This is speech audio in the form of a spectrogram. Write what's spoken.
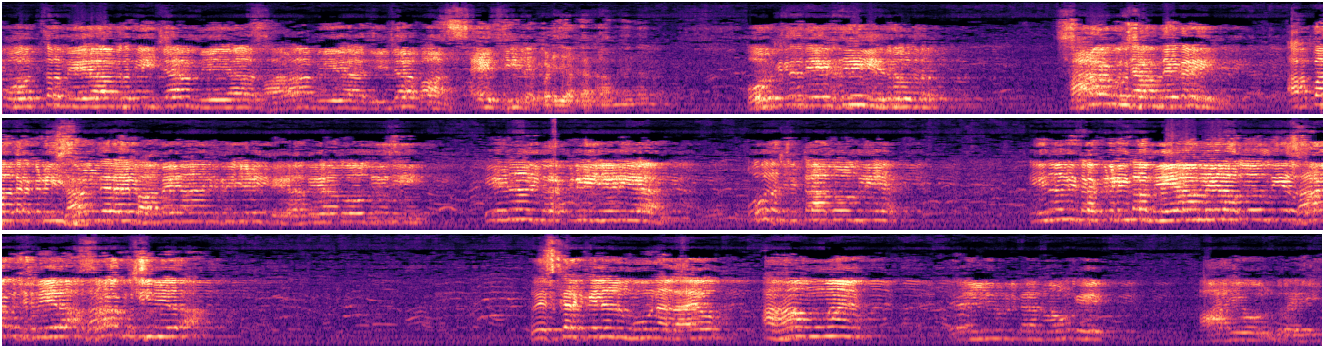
ਪੁੱਤ, ਮੇਰਾ ਭਤੀਜਾ, ਮੇਰਾ ਸਾਰਾ ਮੇਰਾ ਜੀਜਾ, ਬਸ, ਇੱਥੇ ਹੀ ਜਾਂਦਾ ਕੰਮ ਇਹਨਾਂ ਦਾ ਹੋਰ ਕਿਤੇ ਦੇਖਦੇ ਹੀ ਨਹੀਂ ਇਧਰ ਉਧਰ ਸਾਰਾ ਕੁਝ ਆਪਦੇ ਘਰੇ ਆਪਾਂ ਤੱਕੜੀ ਸਮਝਦੇ ਰਹੇ ਬਾਬੇ ਨਾਨਕ ਦੀ ਜਿਹੜੀ ਤੇਰਾ ਤੇਰਾ ਤੋਲਦੀ ਸੀ। ਇਹਨਾਂ ਦੀ ਤੱਕੜੀ ਜਿਹੜੀ ਆ, ਉਹ ਤਾਂ ਚਿੱਟਾ ਤੋਲਦੀ ਹੈ ਇਹਨਾਂ ਦੀ ਤੱਕੜੀ ਤਾਂ ਮੇਰਾ ਮੇਰਾ ਤੋਲਦੀ ਹੈ ਸਾਰਾ ਕੁਝ ਮੇਰਾ, ਸਾਰਾ ਕੁਝ ਮੇਰਾ। ਤੋ ਇਸ ਕਰਕੇ ਇਹਨਾਂ ਨੂੰ ਮੂੰਹ ਨਾ ਲਾਇਓ। ਆਹਾਂ ਹੂੰ ਮੈਂ ਰੈਲੀ ਨੂੰ ਕਰਨ ਆਉਂਗੇ ਆ ਜਿਓ ਰੈਲੀ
